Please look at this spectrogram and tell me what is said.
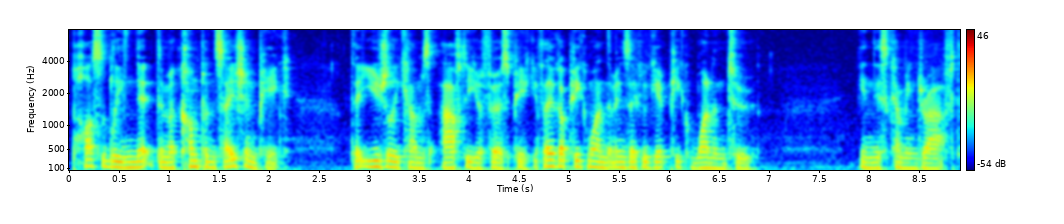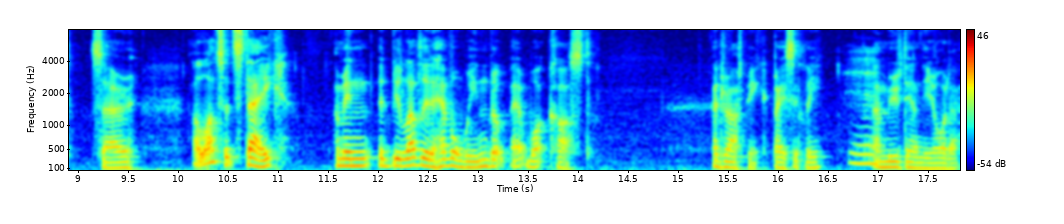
possibly net them a compensation pick that usually comes after your first pick. If they've got pick one, that means they could get pick one and two in this coming draft. So a lot's at stake. I mean, it'd be lovely to have a win, but at what cost? A draft pick, basically, Yeah. a move down the order.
